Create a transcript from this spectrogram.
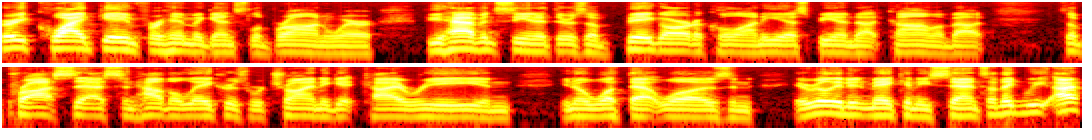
very quiet game for him against LeBron, where if you haven't seen it, there's a big article on ESPN.com about the process and how the Lakers were trying to get Kyrie and you know what that was. And it really didn't make any sense. I think we I,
